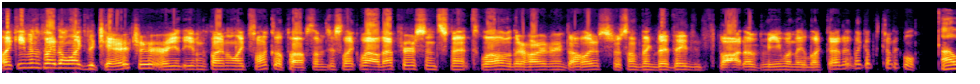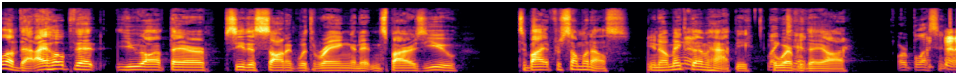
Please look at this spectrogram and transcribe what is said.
like even if I don't like the character, or even if I don't like Funko Pops, I'm just like, wow, that person spent twelve of their hard-earned dollars for something that they thought of me when they looked. Like it's kind of cool. I love that. I hope that you out there see this Sonic with Ring and it inspires you to buy it for someone else. You know, make Yeah. them happy, Like whoever Tim. they are. Or blessing. Yeah,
